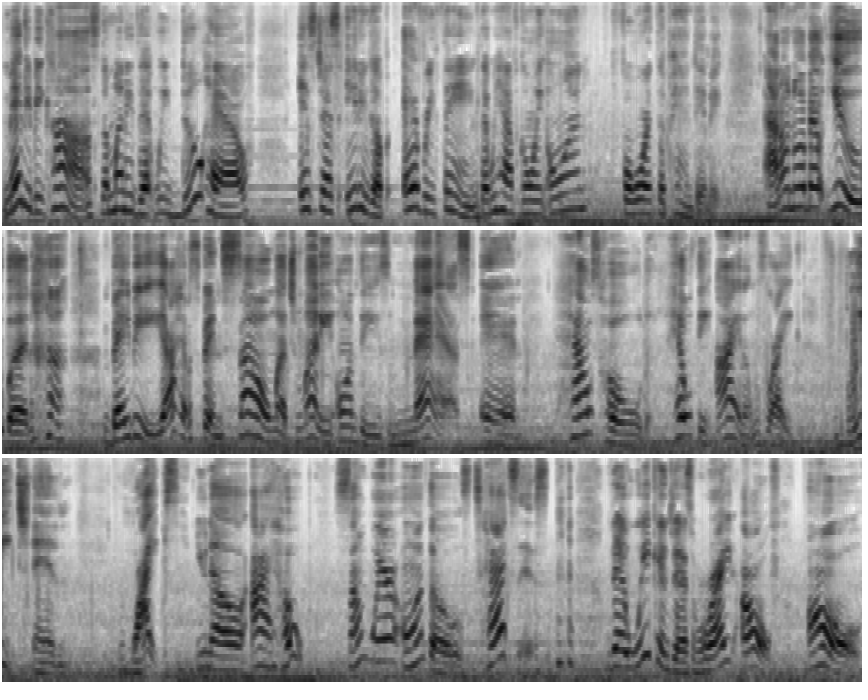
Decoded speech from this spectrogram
maybe because the money that we do have is just eating up everything that we have going on for the pandemic. I don't know about you, but baby, I have spent so much money on these masks and household healthy items like bleach and wipes. You know, I hope somewhere on those taxes that we can just write off all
